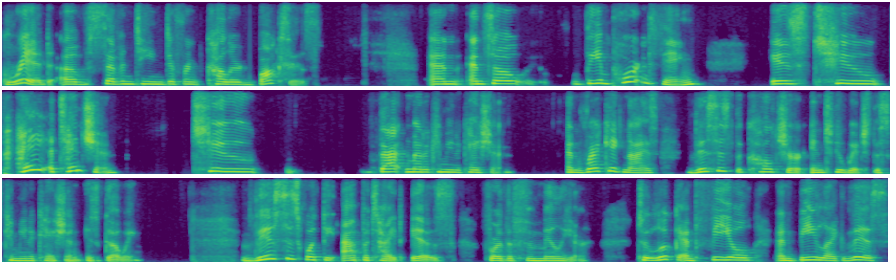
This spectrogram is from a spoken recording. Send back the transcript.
grid of 17 different colored boxes and and so the important thing is to pay attention to that meta communication and recognize this is the culture into which this communication is going. This is what the appetite is for the familiar. To look and feel and be like this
